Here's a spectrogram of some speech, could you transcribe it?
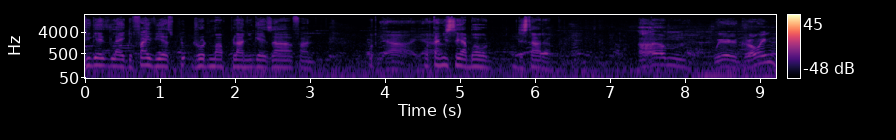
Do you guys like the five years roadmap plan you guys have, and Yeah, yeah. what can you say about the startup? Um, we're growing,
